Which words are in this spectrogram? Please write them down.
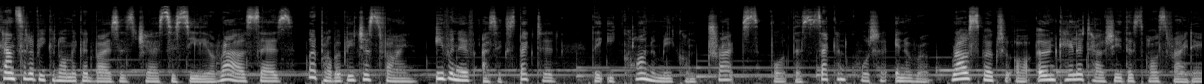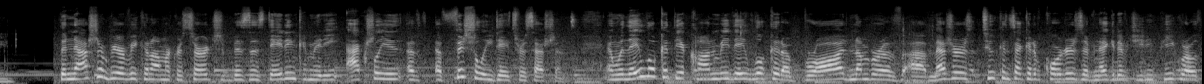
Council of Economic Advisers Chair Cecilia Rouse says we're probably just fine, even if, as expected, the economy contracts for the second quarter in a row. Rouse spoke to our own Kayla Tausche this past Friday. The National Bureau of Economic Research Business Dating Committee actually officially dates recessions. And when they look at the economy, they look at a broad number of uh, measures. Two consecutive quarters of negative GDP growth,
